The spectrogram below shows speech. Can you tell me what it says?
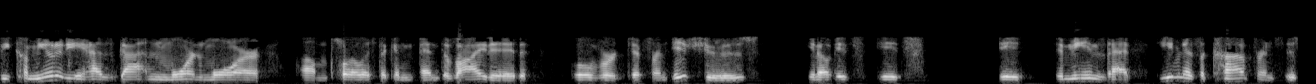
the community has gotten more and more um, pluralistic and, and divided over different issues, you know, it's it's it it means that even as the conference is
